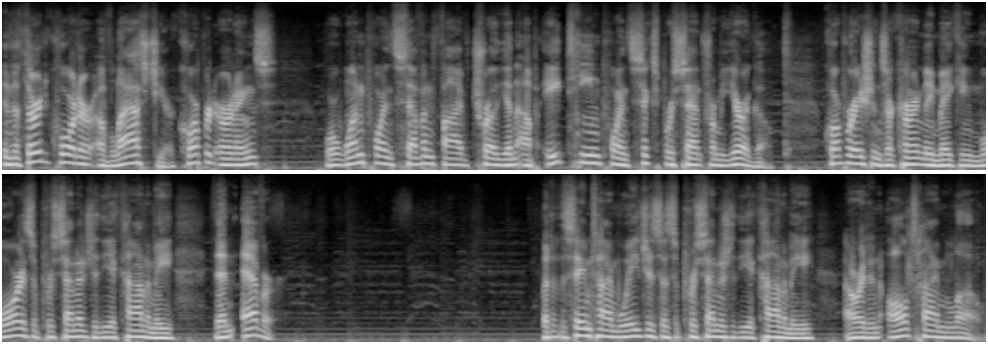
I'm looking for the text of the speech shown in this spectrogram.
in the third quarter of last year, corporate earnings were 1.75 trillion, up 18.6% from a year ago. Corporations are currently making more as a percentage of the economy than ever. But at the same time, wages as a percentage of the economy are at an all time low.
